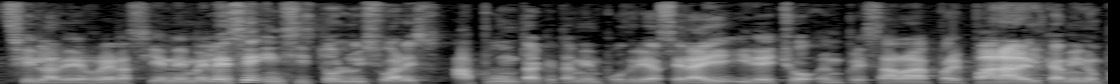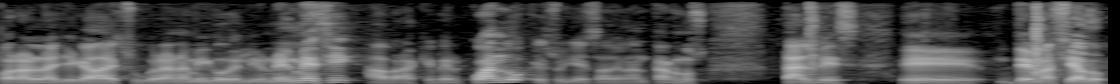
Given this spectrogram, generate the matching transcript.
sí, la de Herrera sí en MLS. Insisto, Luis Suárez apunta que también podría ser ahí y de hecho empezar a preparar el camino para la llegada de su gran amigo de Lionel Messi. Habrá que ver cuándo. Eso ya es adelantarnos tal vez eh, demasiado.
